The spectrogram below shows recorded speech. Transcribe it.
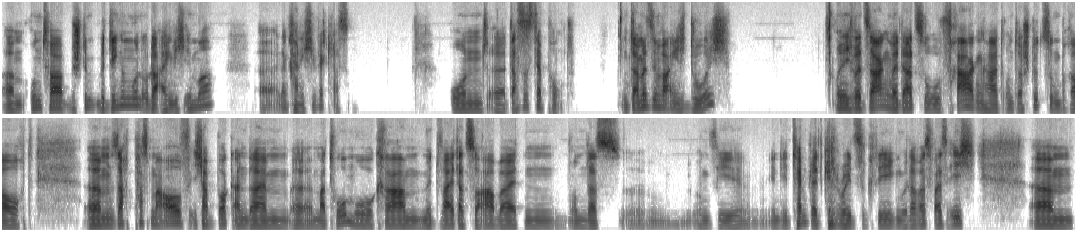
ähm, unter bestimmten Bedingungen oder eigentlich immer, äh, dann kann ich die weglassen. Und äh, das ist der Punkt. Und damit sind wir eigentlich durch. Und ich würde sagen, wer dazu Fragen hat, Unterstützung braucht, ähm, sagt, pass mal auf, ich habe Bock an deinem äh, Matomo-Kram mit weiterzuarbeiten, um das äh, irgendwie in die Template Gallery zu kriegen oder was weiß ich. Ähm,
